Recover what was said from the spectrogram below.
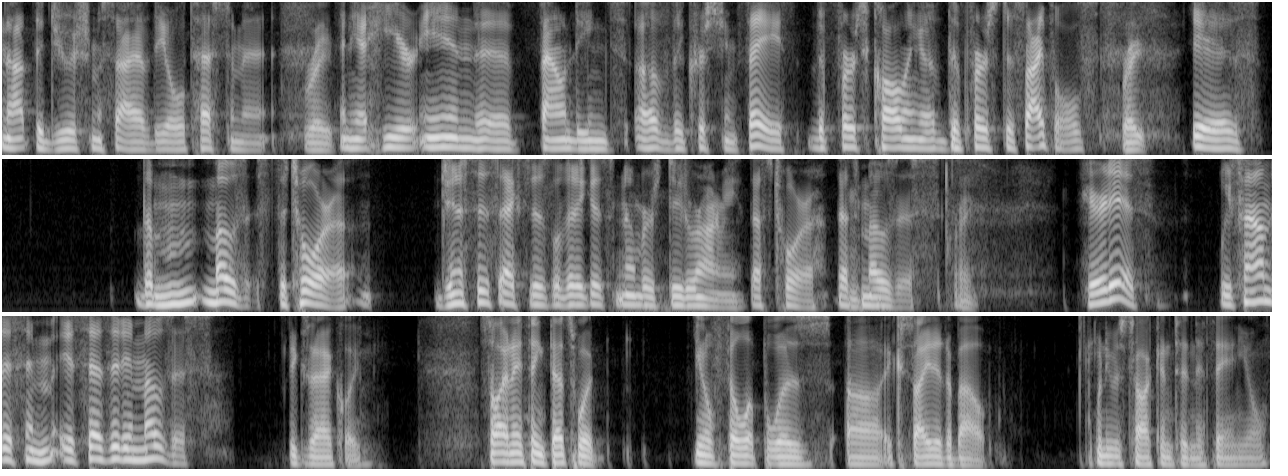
not the Jewish Messiah of the Old Testament. Right. And yet, here in the foundings of the Christian faith, the first calling of the first disciples Right. is the M- Moses, the Torah, Genesis, Exodus, Leviticus, Numbers, Deuteronomy. That's Torah. That's mm-hmm. Moses. Right. Here it is. We found this in. It says it in Moses. Exactly. So, and I think that's what you know Philip was uh, excited about when he was talking to Nathaniel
